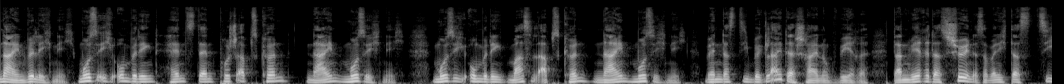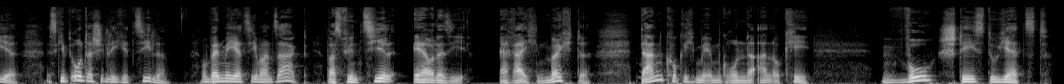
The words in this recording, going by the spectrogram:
Nein, will ich nicht. Muss ich unbedingt Handstand Push-ups können? Nein, muss ich nicht. Muss ich unbedingt Muscle-ups können? Nein, muss ich nicht. Wenn das die Begleiterscheinung wäre, dann wäre das schön, ist aber nicht das Ziel. Es gibt unterschiedliche Ziele. Und wenn mir jetzt jemand sagt, was für ein Ziel er oder sie erreichen möchte, dann gucke ich mir im Grunde an, okay, wo stehst du jetzt?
